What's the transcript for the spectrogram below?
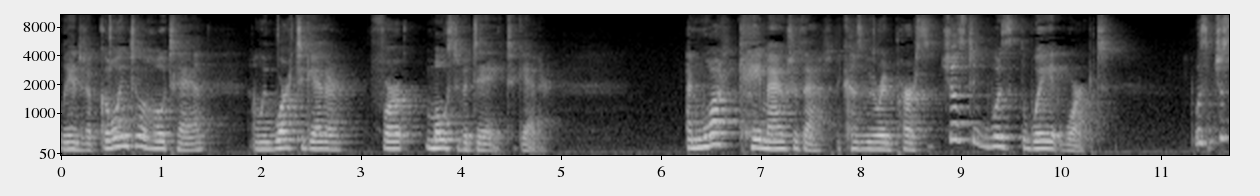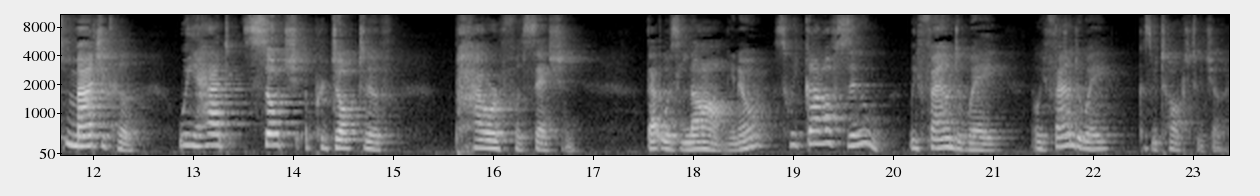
We ended up going to a hotel and we worked together for most of a day together. And what came out of that, because we were in person, just it was the way it worked. It was just magical. We had such a productive, powerful session that was long, you know? So we got off Zoom. We found a way, and we found a way because we talked to each other.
